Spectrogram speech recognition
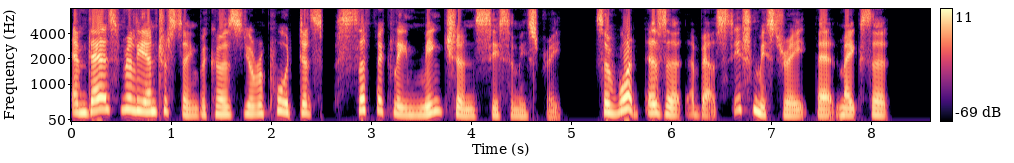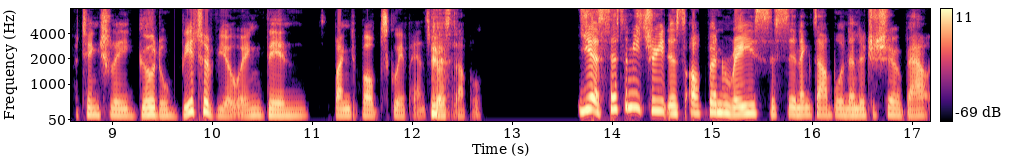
And that's really interesting because your report did specifically mention Sesame Street. So, what is it about Sesame Street that makes it potentially good or better viewing than SpongeBob SquarePants, for example. Yes, Sesame Street is often raised as an example in the literature about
